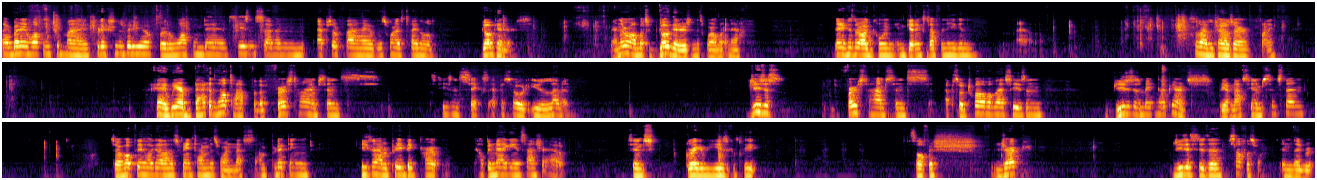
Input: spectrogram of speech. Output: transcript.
Everybody, welcome to my predictions video for The Walking Dead Season 7, Episode 5. This one is titled Go Getters. Man, there are all a bunch of go getters in this world right now. Maybe because they're all going and getting stuff from Negan. I don't know. Sometimes the titles are funny. Okay, we are back at the hilltop for the first time since Season 6, Episode 11. Jesus, for the first time since episode 12 of last season, Jesus is making an appearance. We have not seen him since then. So hopefully he'll get a lot of screen time in this one. That's I'm predicting he's gonna have a pretty big part helping Maggie and Sasha out. Since Gregory is a complete selfish jerk. Jesus is the selfless one in the group.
